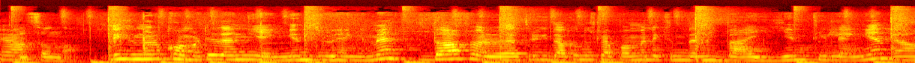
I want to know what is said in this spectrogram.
ja. Litt sånn, da. liksom når du kommer til den gjengen du henger med, da føler du deg trygg. Da kan du slappe av med liksom den veien til gjengen. Ja.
